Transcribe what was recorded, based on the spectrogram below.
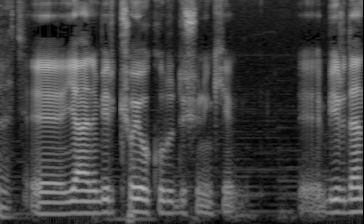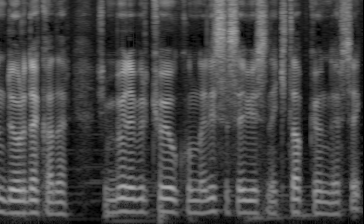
Evet. E, yani bir köy okulu düşünün ki e, birden dörde kadar. Şimdi böyle bir köy okuluna lise seviyesinde kitap göndersek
